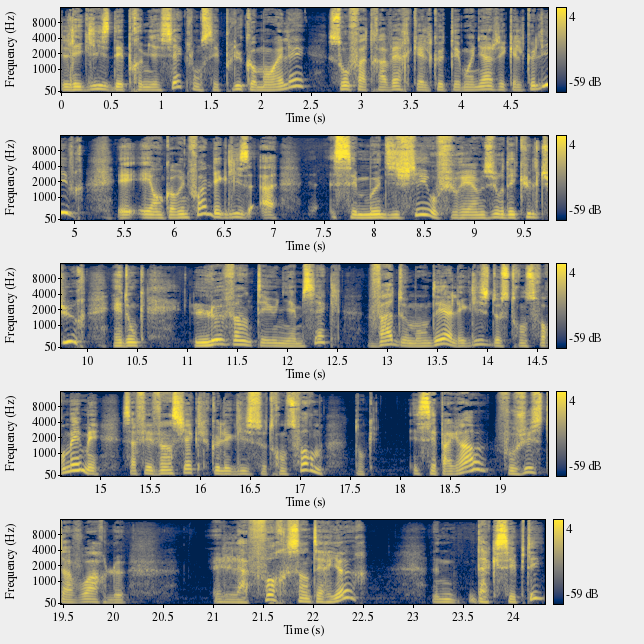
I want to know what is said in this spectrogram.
l'Église des premiers siècles, on ne sait plus comment elle est, sauf à travers quelques témoignages et quelques livres. Et, et encore une fois, l'Église s'est modifiée au fur et à mesure des cultures. Et donc, le 21e siècle, va demander à l'Église de se transformer, mais ça fait 20 siècles que l'Église se transforme, donc c'est pas grave, faut juste avoir le, la force intérieure d'accepter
